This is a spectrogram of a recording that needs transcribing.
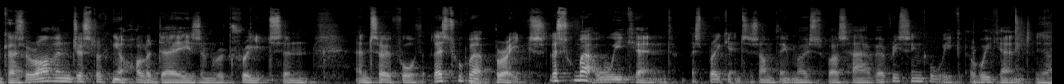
Okay. So rather than just looking at holidays and retreats and and so forth, let's talk about breaks. Let's talk about a weekend. Let's break it into something most of us have every single week, a weekend. Yeah.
